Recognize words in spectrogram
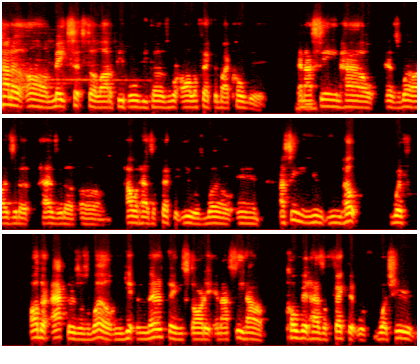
kind of um made sense to a lot of people because we're all affected by COVID, and I mm-hmm. seen how as well as it uh, has it uh, um how it has affected you as well, and I see you you help with other actors as well and getting their things started, and I see how COVID has affected with what you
